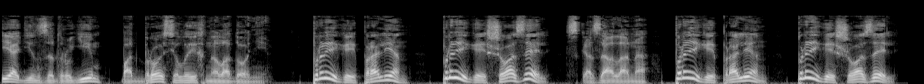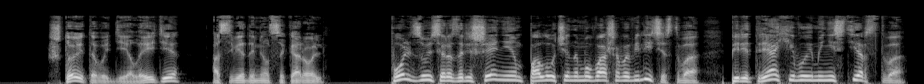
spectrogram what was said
и один за другим подбросила их на ладони. «Прыгай, Пролен! Прыгай, Шуазель!» — сказала она. «Прыгай, Пролен! Прыгай, Шуазель!» «Что это вы делаете?» — осведомился король. «Пользуюсь разрешением, полученным у вашего величества, перетряхиваю министерство».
